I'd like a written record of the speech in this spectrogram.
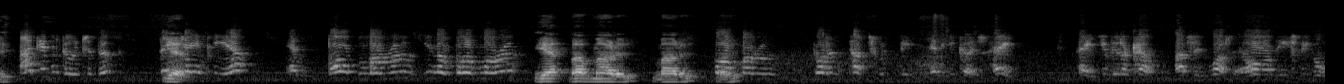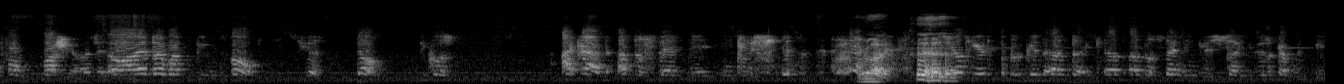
It- I didn't go to them. They Yeah. came here, and Bob Maru, you know Bob Maru? yeah. Bob Maru, Maru, Bob Maru. Maru got in touch with me, and he goes, hey, hey, you better come. I said, what? Oh, these people from Russia. I said, oh, I don't want to be involved. He goes, no, because I can't understand their English. Right. You're here to get under, uh, understanding you, so you're gonna come with me.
